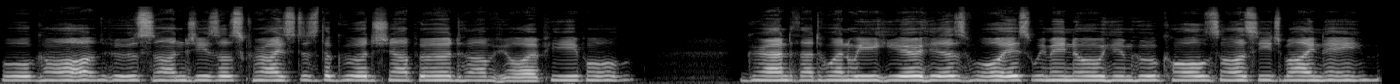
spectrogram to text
O God, whose Son Jesus Christ is the Good Shepherd of your people, Grant that when we hear his voice we may know him who calls us each by name,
